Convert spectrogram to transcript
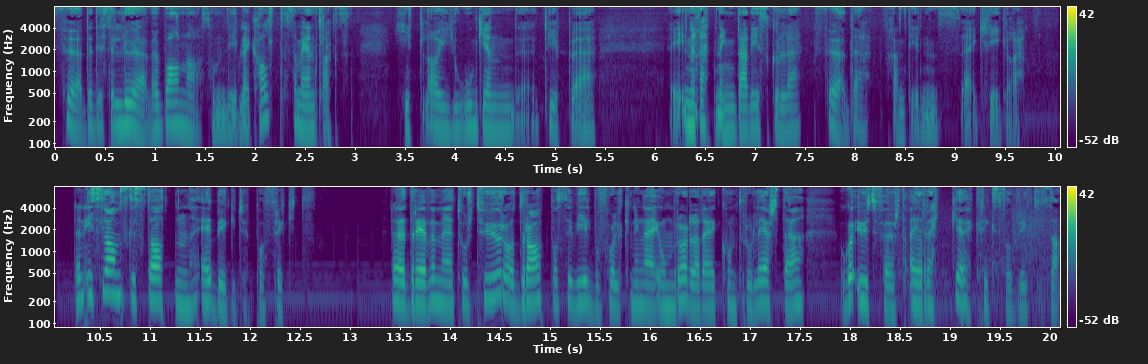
føde disse løvebarna, som de ble kalt, som er en slags Hitler-jugend-type innretning, der de skulle føde fremtidens eh, krigere. Den islamske staten er bygd på frykt. De har drevet med tortur og drap på sivilbefolkninga i områder de kontrollerte, og har utført ei rekke krigsforbrytelser.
